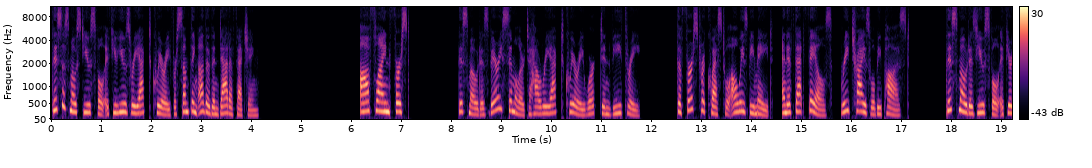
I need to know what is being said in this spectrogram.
This is most useful if you use React Query for something other than data fetching. Offline first This mode is very similar to how React Query worked in v3. The first request will always be made, and if that fails, retries will be paused. This mode is useful if you're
